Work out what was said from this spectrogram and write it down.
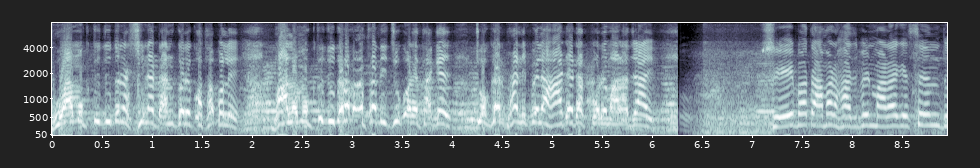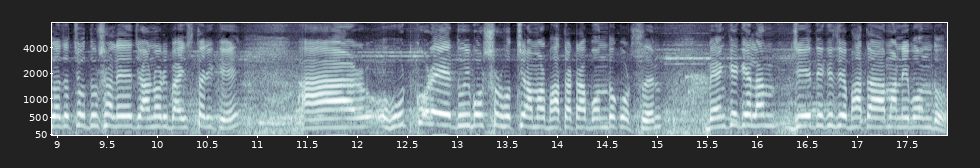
ভুয়া মুক্তিযোদ্ধারা সিনা টান করে কথা বলে, ভালো মুক্তিযোদ্ধারা মাথা নিচু করে থাকে, চোখের ফানি পেলে হার্ট অ্যাটাক করে মারা যায়। সেই ভাত আমার হাজবেন্ড মারা গেছেন দু হাজার চোদ্দ সালে জানুয়ারি বাইশ তারিখে। আর হুট করে দুই বছর হচ্ছে আমার ভাতাটা বন্ধ করছেন। ব্যাংকে গেলাম, যে দেখি যে ভাতা মানে বন্ধ।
